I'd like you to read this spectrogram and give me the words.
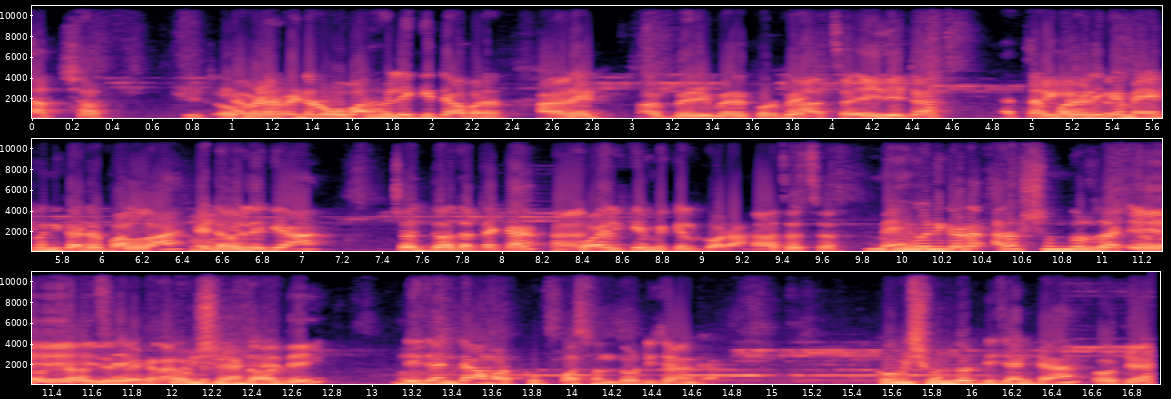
সাত সাত এবার এটার ওভার হলে কি আবার। রেড বেরি বের করবে। আচ্ছা এই যেটা তারপরে লিখে মেহগুনি কাঠের পাল্লা এটা হলে গিয়া চোদ্দ হাজার টাকা হ্যাঁ। অয়েল কেমিক্যাল করা। আচ্ছা আচ্ছা। মেহগুনি কাঠের আরও সুন্দর খুবই ডিজাইনটা আমার খুব পছন্দ ডিজাইনটা। খুবই সুন্দর ডিজাইনটা। ওকে।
